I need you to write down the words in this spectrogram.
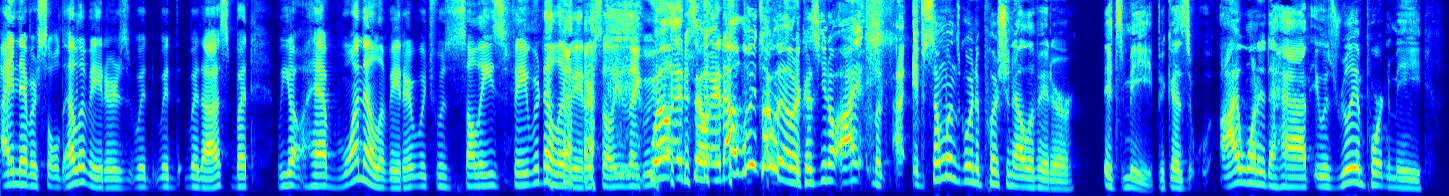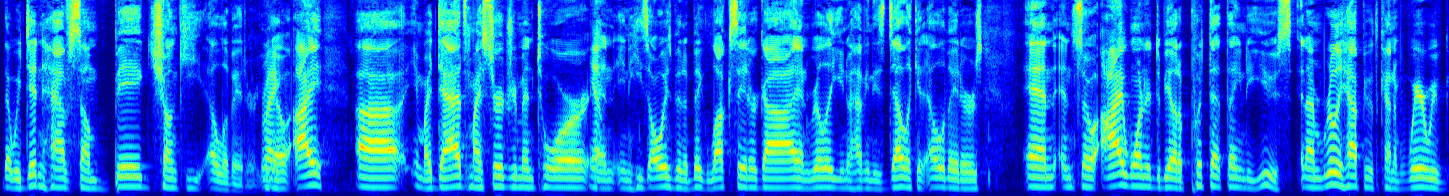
I never sold elevators with with with us, but we all have one elevator, which was Sully's favorite elevator. Sully's like, we- well, and so and I'll, let me talk about the elevator because you know I look I, if someone's going to push an elevator, it's me because I wanted to have. It was really important to me that we didn't have some big chunky elevator. You Right. know, I. Uh, you know, my dad's my surgery mentor, Yep. and, and he's always been a big Luxator guy, and really, you know, having these delicate elevators, and and so I wanted to be able to put that thing to use, and I'm really happy with kind of where we've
